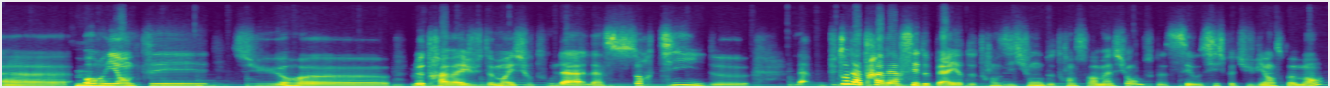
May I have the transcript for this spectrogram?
euh, mm. orienté sur euh, le travail justement et surtout la, sortie de, plutôt la traversée de périodes de transition, de transformation, parce que c'est aussi ce que tu vis en ce moment.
